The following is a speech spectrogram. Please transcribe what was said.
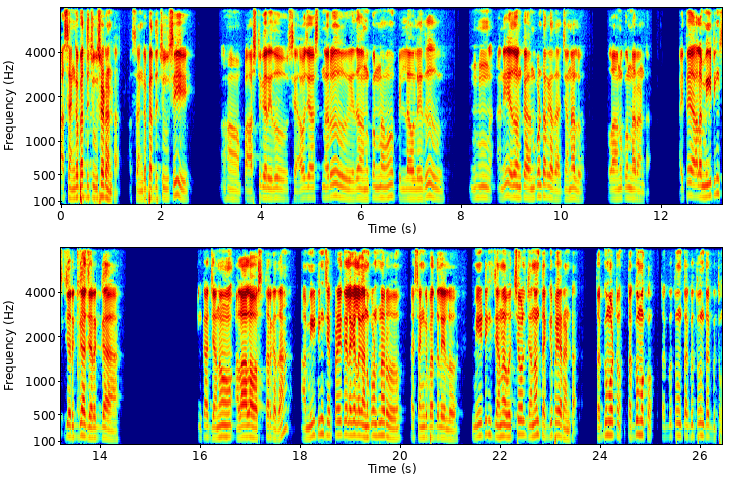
ఆ సంఘ పెద్ద చూశాడంట. ఆ సంఘ పెద్ద చూసి పాస్ట్ గారు ఏదో సేవ చేస్తున్నారు. ఏదో అనుకున్నాము. పెళ్ళి అవ్వలేదు. అని ఏదో ఇంకా అనుకుంటారు కదా జనాలు. అలా అనుకున్నారంట. అయితే అలా మీటింగ్స్ జరగ్గా జరగ్గా ఇంకా జనం అలా అలా వస్తారు కదా. ఆ మీటింగ్స్ ఎప్పుడైతే ఇలాగ ఇలాగ అనుకుంటున్నారో ఆ సంఘ పెద్దలేలో మీటింగ్స్ జనం వచ్చేవాళ్ళు జనం తగ్గిపోయారంట. తగ్గుమటం తగ్గుముఖం తగ్గుతూ తగ్గుతూ తగ్గుతూ.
